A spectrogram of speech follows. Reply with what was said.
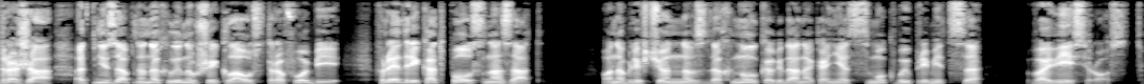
Дрожа от внезапно нахлынувшей клаустрофобии, Фредерик отполз назад. Он облегченно вздохнул, когда, наконец, смог выпрямиться во весь рост.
